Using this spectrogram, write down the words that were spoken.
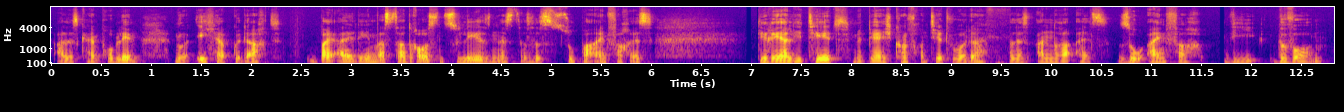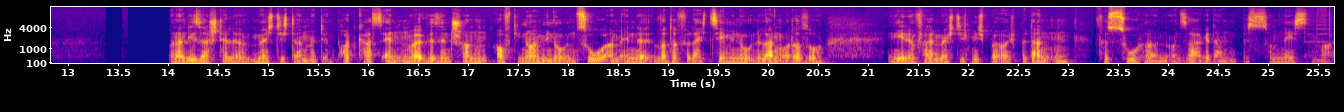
alles kein Problem. Nur ich habe gedacht, bei all dem, was da draußen zu lesen ist, dass es super einfach ist, die Realität, mit der ich konfrontiert wurde, alles andere als so einfach wie beworben. Und an dieser Stelle möchte ich dann mit dem Podcast enden, weil wir sind schon auf die neun Minuten zu. Am Ende wird er vielleicht zehn Minuten lang oder so. In jedem Fall möchte ich mich bei euch bedanken fürs Zuhören und sage dann bis zum nächsten Mal.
